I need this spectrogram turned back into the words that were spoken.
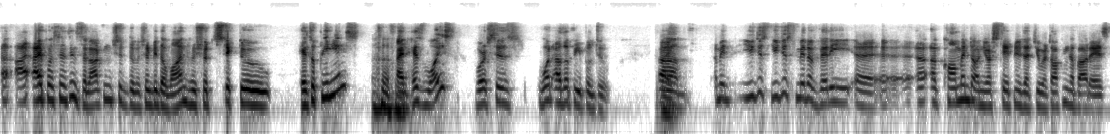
I, I personally think Zlatan should should be the one who should stick to his opinions and his voice versus what other people do. Right. Um, I mean, you just you just made a very uh, a, a comment on your statement that you were talking about is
